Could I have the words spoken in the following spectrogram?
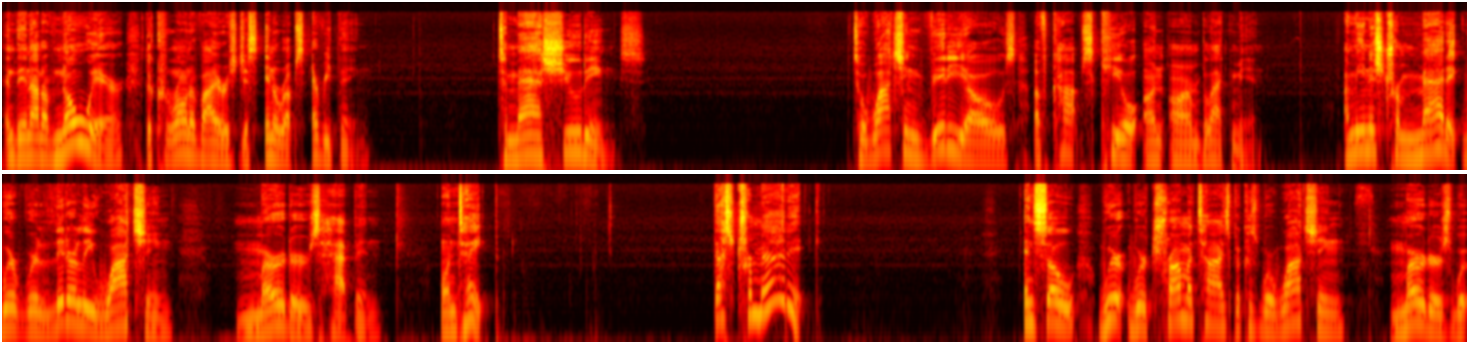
And then out of nowhere, the coronavirus just interrupts everything to mass shootings, to watching videos of cops kill unarmed black men. I mean, it's traumatic. We're, we're literally watching murders happen on tape. That's traumatic. And so we're we're traumatized because we're watching murders, we're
